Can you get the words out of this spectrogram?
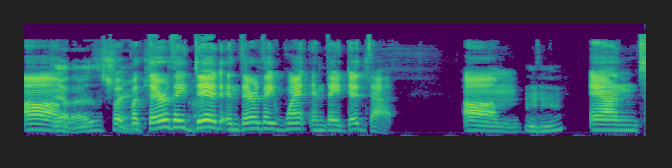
Um Yeah, that is strange. But but there they uh. did and there they went and they did that. Um mm-hmm. and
